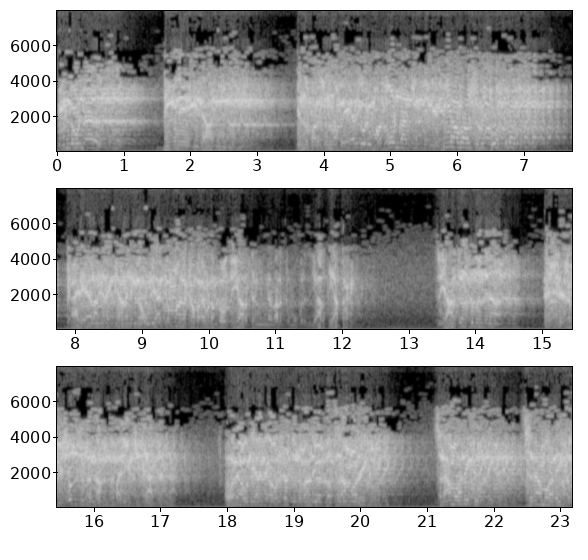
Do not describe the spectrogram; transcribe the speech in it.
എന്തുകൊണ്ട് ദീനെ ഇലാഹി എന്ന് പറയുന്ന വേറെ ഒരു മതം ഉണ്ടാക്കിയിട്ട് നബിയാവാൻ ശ്രമിച്ചു അക്ബർ. കാര്യങ്ങൾ അങ്ങനെയൊക്കെയാണെങ്കിൽ ഔലിയാക്കന്മാരെ കബർ എവിടെ ഉണ്ടോ സിയാർത്തിന് ഇങ്ങനെ നടക്കും ഒരു സിയാർത്ത് യാത്ര. സിയാർത്ത് നടക്കുന്ന എന്തിനാ? വിശ്വസിച്ചിട്ടല്ല പരീക്ഷിക്കാൻ. ഓരോ ഔലിയാന്റെ കബർ ചർച്ചയുടെ മാറി ചോദിക്കും അസ്ലാം വലൈക്കും സലാം വലൈക്കും സലാം വലൈക്കും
